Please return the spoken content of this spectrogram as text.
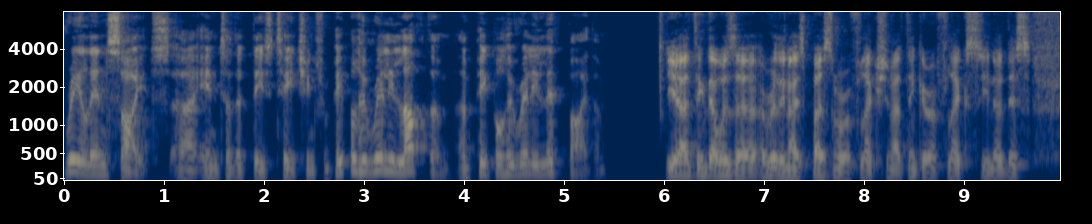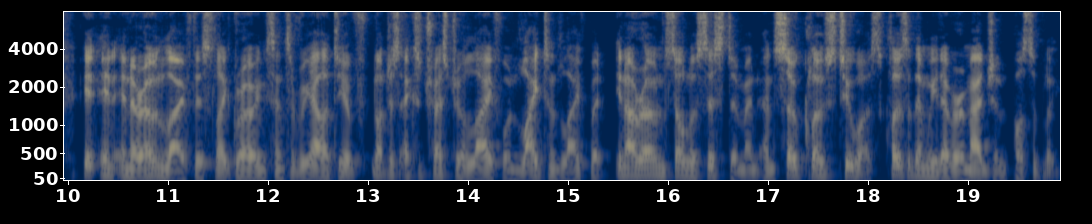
real insights uh, into the, these teachings from people who really love them and people who really live by them. Yeah, I think that was a, a, really nice personal reflection. I think it reflects, you know, this in in our own life, this like growing sense of reality of not just extraterrestrial life or enlightened life, but in our own solar system and, and so close to us, closer than we'd ever imagined, possibly.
